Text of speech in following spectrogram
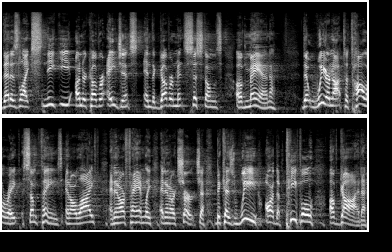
that is like sneaky undercover agents in the government systems of man, that we are not to tolerate some things in our life and in our family and in our church uh, because we are the people of God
